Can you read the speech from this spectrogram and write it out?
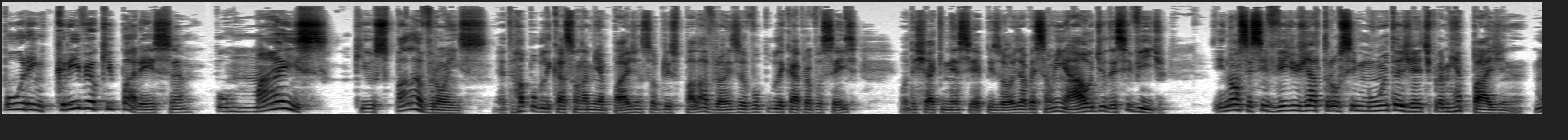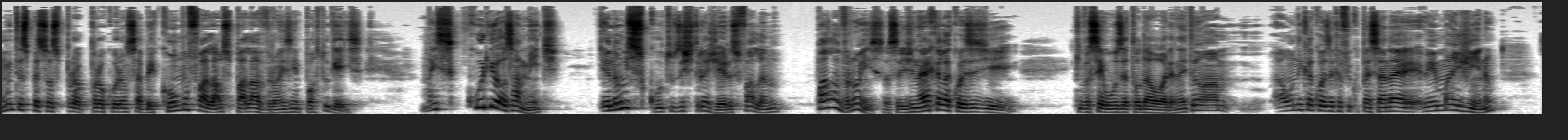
Por incrível que pareça, por mais que os palavrões, tenho uma publicação na minha página sobre os palavrões, eu vou publicar para vocês, vou deixar aqui nesse episódio a versão em áudio desse vídeo. E nossa, esse vídeo já trouxe muita gente para minha página. Muitas pessoas pro procuram saber como falar os palavrões em português. Mas curiosamente, eu não escuto os estrangeiros falando palavrões, ou seja, não é aquela coisa de que você usa toda hora, né? Então, a, única coisa que eu fico pensando é, eu imagino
